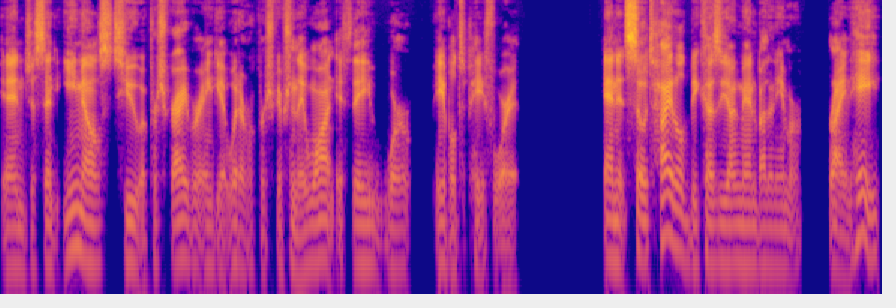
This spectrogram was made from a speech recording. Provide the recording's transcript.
and just send emails to a prescriber and get whatever prescription they want if they were able to pay for it. And it's so titled because a young man by the name of Ryan Haight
